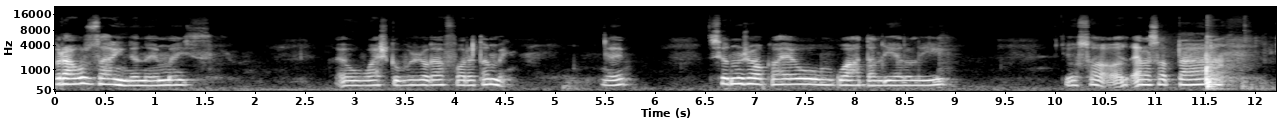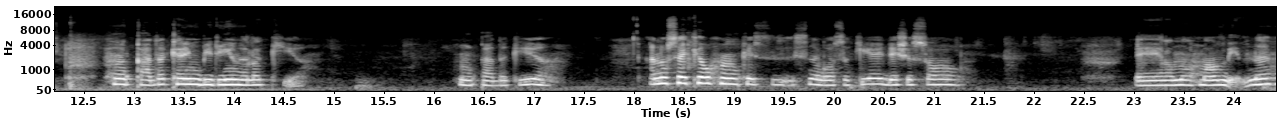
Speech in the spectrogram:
pra usar ainda, né? Mas eu acho que eu vou jogar fora também, né? Se eu não jogar, eu guardo ali ela ali. Eu só, ela só tá arrancada que a embirinha dela aqui, ó. Arrancada aqui, ó. A não ser que eu arranque esse, esse negócio aqui, aí deixa só ela normal mesmo, né?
